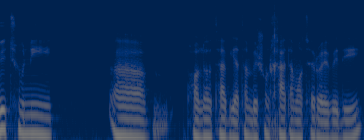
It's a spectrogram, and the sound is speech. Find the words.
بتونی حالا طبیعتا بهشون خدمات ارائه بدی؟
